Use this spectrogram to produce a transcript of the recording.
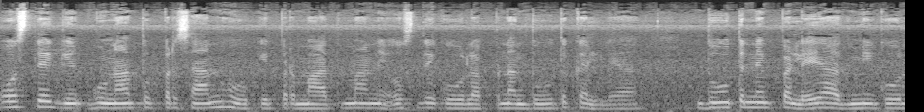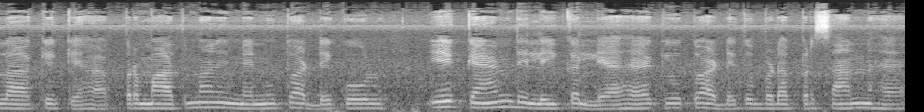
ਉਸ ਦੇ ਗਿ- ਗੁਣਾਂ ਤੋਂ ਪ੍ਰਸੰਨ ਹੋ ਕੇ ਪ੍ਰਮਾਤਮਾ ਨੇ ਉਸ ਦੇ ਕੋਲ ਆਪਣਾ ਦੂਤ ਘੱਲਿਆ। ਦੂਤ ਨੇ ਭਲੇ ਆਦਮੀ ਕੋਲ ਆ ਕੇ ਕਿਹਾ, ਪ੍ਰਮਾਤਮਾ ਨੇ ਮੈਨੂੰ ਤੁਹਾਡੇ ਕੋਲ ਇਹ ਕਹਿਣ ਦੇ ਲਈ ਘੱਲਿਆ ਹੈ ਕਿ ਉਹ ਤੁਹਾਡੇ ਤੋਂ ਬੜਾ ਪ੍ਰਸੰਨ ਹੈ।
